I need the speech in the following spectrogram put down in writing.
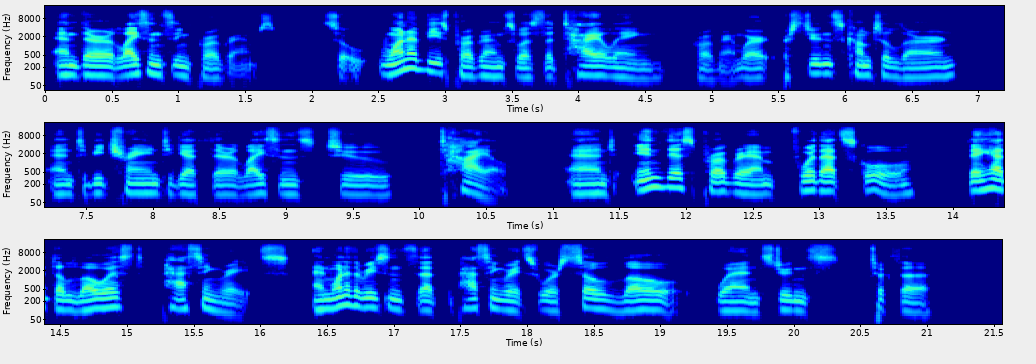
and they're licensing programs. So, one of these programs was the tiling program, where students come to learn and to be trained to get their license to tile. And in this program for that school, they had the lowest passing rates. And one of the reasons that the passing rates were so low when students took the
